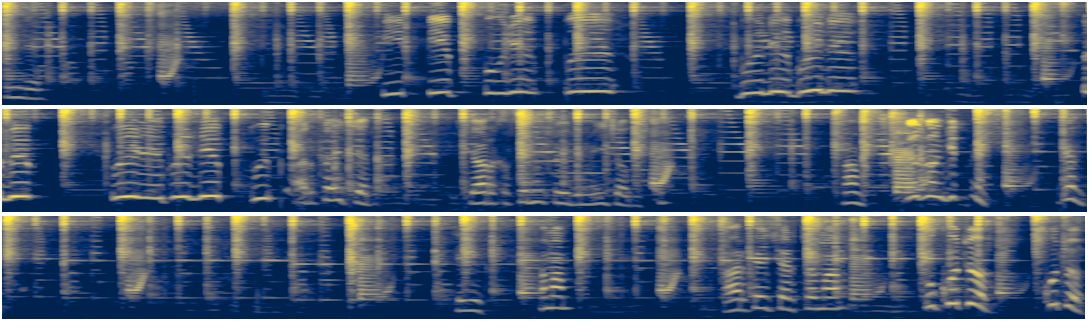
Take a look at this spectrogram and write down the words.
Şimdi bip bip bülü bı bülü bülü bülü bülü bülü bülü arkadaşlar şarkısını söylemeye çalıştım. Tamam. Dur lan gitme. Gel. Gel. Tamam. Arkadaşlar tamam. Bu kutu. Kutu.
